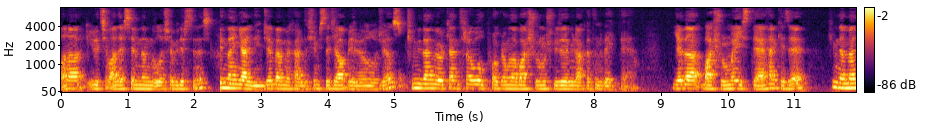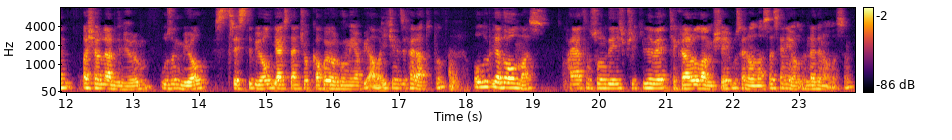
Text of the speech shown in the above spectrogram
Bana iletişim adreslerimden de ulaşabilirsiniz. Elimden geldiğince ben ve kardeşim size cevap veriyor olacağız. Şimdiden Work and Travel programına başvurmuş vize mülakatını bekleyen ya da başvurmayı isteyen herkese şimdiden ben başarılar diliyorum. Uzun bir yol, stresli bir yol. Gerçekten çok kafa yorgunluğu yapıyor ama içinizi ferah tutun. Olur ya da olmaz. Hayatın sonu değil hiçbir şekilde ve tekrarı olan bir şey. Bu sene olmazsa seneye olur. Neden olmasın?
